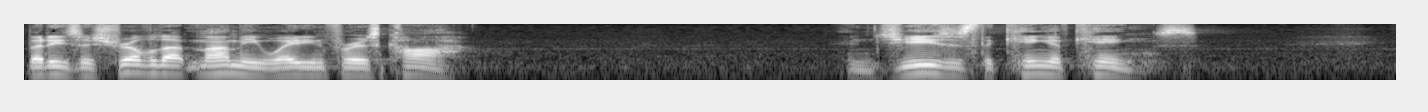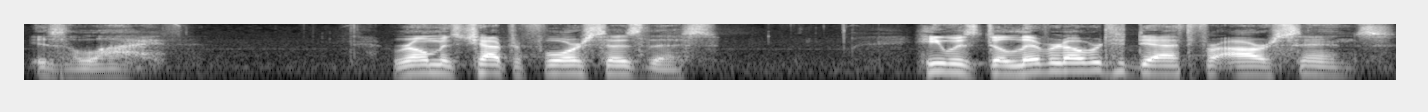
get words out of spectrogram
but he's a shriveled up mummy waiting for his ka. And Jesus, the King of Kings, is alive. Romans chapter 4 says this He was delivered over to death for our sins,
